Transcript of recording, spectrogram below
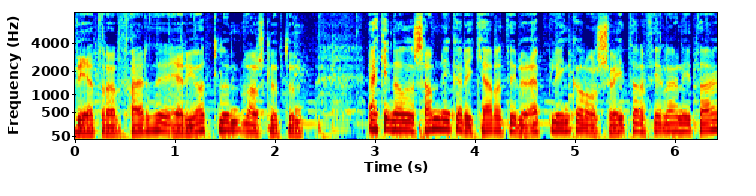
Vetrarfærði er í öllum landslutum. Ekki náðu samningar í kjaratilu eblingar og sveitarfélagin í dag,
